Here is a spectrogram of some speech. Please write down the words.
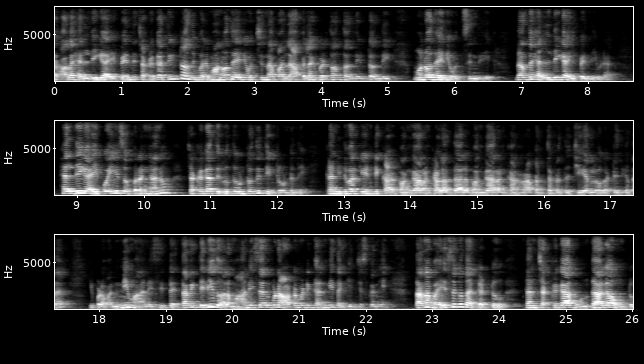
చాలా హెల్దీగా అయిపోయింది చక్కగా తింటోంది. మరి మనోధైర్యం వచ్చింది? ఆ పల్లె ఆ పిల్లకి పెడతాం తను తింటోంది. మనోధైర్యం వచ్చింది. దాంతో హెల్దీగా అయిపోయింది ఈవిడ. హెల్దీగా అయిపోయి శుభ్రంగాను చక్కగా తిరుగుతూ ఉంటుంది తింటూ ఉంటుంది. కానీ ఇదివరకు ఏంటి? క బంగారం కళ్ళద్దాలు బంగారం కర్ర పెద్ద పెద్ద చీరలు కట్టేది కదా. ఇప్పుడు అవన్నీ మానేసి తనకి తెలియదు అలా మానేసాను కూడా ఆటోమేటిక్గా అన్నీ తగ్గించేసుకొని తన వయసుకు తగ్గట్టు తను చక్కగా హుందాగా ఉంటూ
